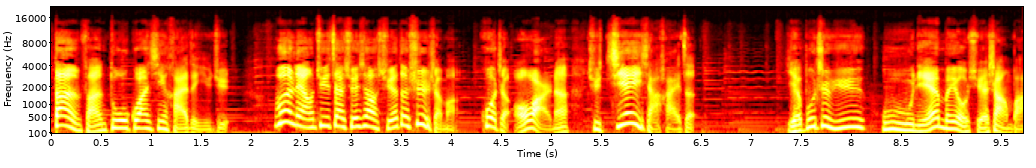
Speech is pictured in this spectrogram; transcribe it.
但凡多关心孩子一句，问两句在学校学的是什么，或者偶尔呢去接一下孩子，也不至于五年没有学上吧。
